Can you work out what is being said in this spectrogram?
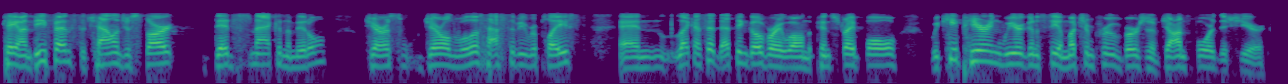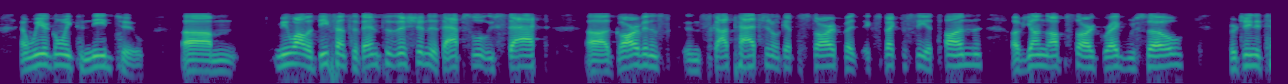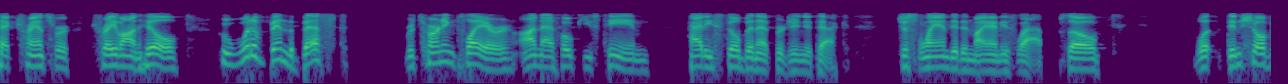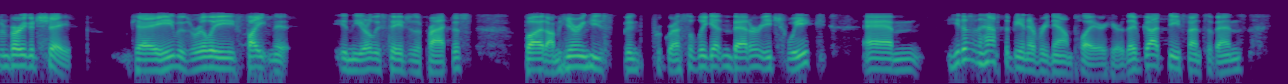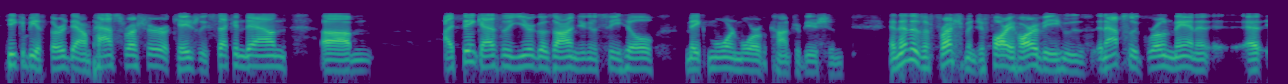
Okay, on defense, the challenges start dead smack in the middle. Gerald Willis has to be replaced. And like I said, that didn't go very well in the Pinstripe Bowl. We keep hearing we are going to see a much improved version of John Ford this year, and we are going to need to. Um, meanwhile, the defensive end position is absolutely stacked. Uh, Garvin and, and, Scott Patchan will get the start, but expect to see a ton of young upstart Greg Rousseau, Virginia Tech transfer Trevon Hill, who would have been the best returning player on that Hokies team had he still been at Virginia Tech. Just landed in Miami's lap. So what didn't show up in very good shape. Okay, he was really fighting it in the early stages of practice, but I'm hearing he's been progressively getting better each week, and he doesn't have to be an every down player here. They've got defensive ends. He could be a third down pass rusher, occasionally second down. Um, I think as the year goes on, you're going to see he'll make more and more of a contribution. And then there's a freshman, Jahfari Harvey, who's an absolute grown man as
